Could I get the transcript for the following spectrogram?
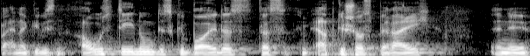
bei einer gewissen Ausdehnung des Gebäudes, dass im Erdgeschossbereich eine,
